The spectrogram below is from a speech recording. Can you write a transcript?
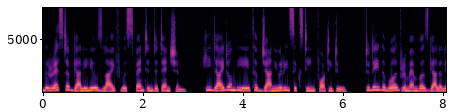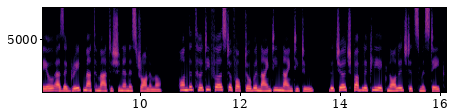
The rest of Galileo's life was spent in detention. He died on the 8th of January 1642. Today the world remembers Galileo as a great mathematician and astronomer. On the 31st of October 1992, the church publicly acknowledged its mistake,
